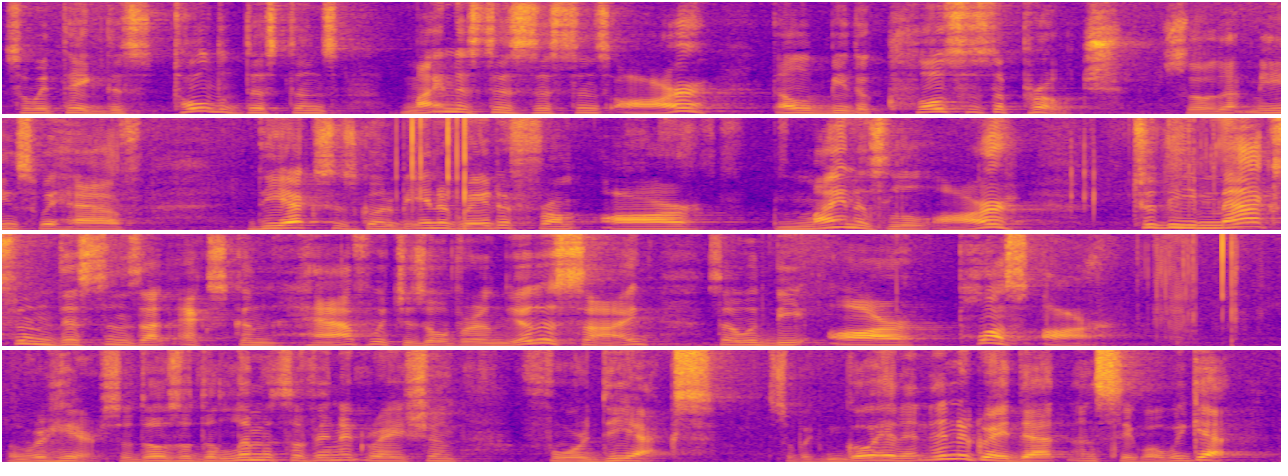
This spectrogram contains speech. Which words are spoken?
So we take this total distance minus this distance r. That will be the closest approach. So that means we have dx is going to be integrated from r minus little r to the maximum distance that x can have, which is over on the other side. So it would be r plus r over here. So those are the limits of integration for dx. So we can go ahead and integrate that and see what we get.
